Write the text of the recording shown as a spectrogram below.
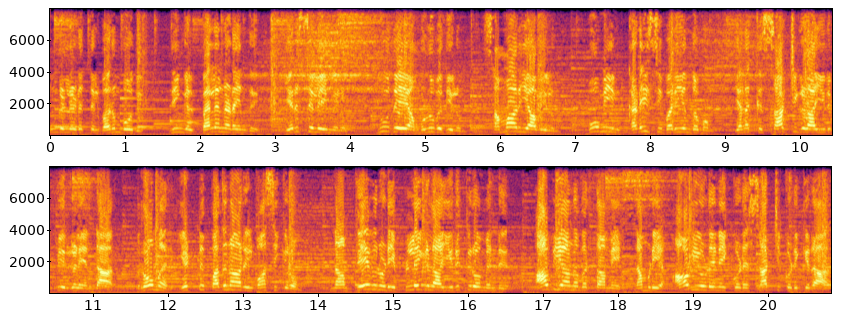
உங்களிடத்தில் வரும்போது நீங்கள் பலனடைந்து எருசலேமிலும் யூதேயா முழுவதிலும் சமாரியாவிலும் பூமியின் கடைசி பரியந்தமும் எனக்கு சாட்சிகளாயிருப்பீர்கள் என்றார். ரோமர் எட்டு பதினாறில் வாசிக்கிறோம். நாம் தேவனுடைய பிள்ளைகளாய் இருக்கிறோம் என்று ஆவியானவர் தாமே நம்முடைய ஆவியுடனே கூட சாட்சி கொடுக்கிறார்.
